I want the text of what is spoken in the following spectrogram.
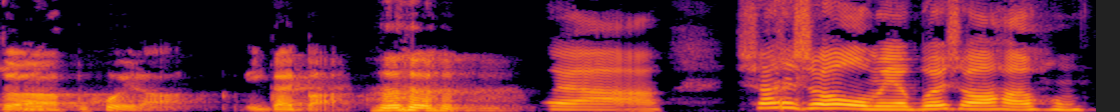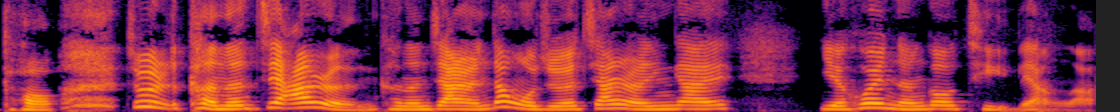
对啊，不会啦，应该吧？对啊，虽然说我们也不会收到他的红包，就是可能家人，可能家人，但我觉得家人应该也会能够体谅啦。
